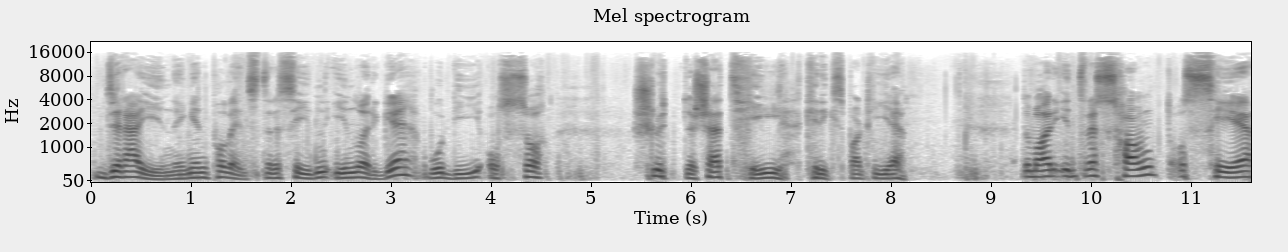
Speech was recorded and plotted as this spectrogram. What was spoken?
dreiningen på venstresiden i Norge, hvor de også slutter seg til krigspartiet. Det var interessant å se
